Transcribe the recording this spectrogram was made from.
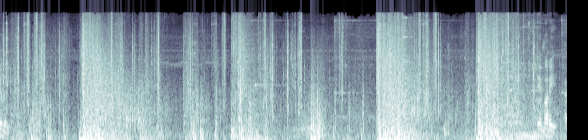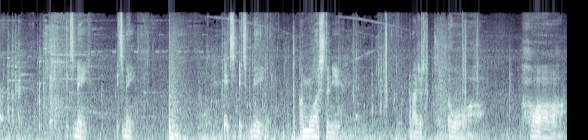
Chili. Hey, buddy. It's me. It's me. It's it's me. I'm worse than you. And I just oh oh.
